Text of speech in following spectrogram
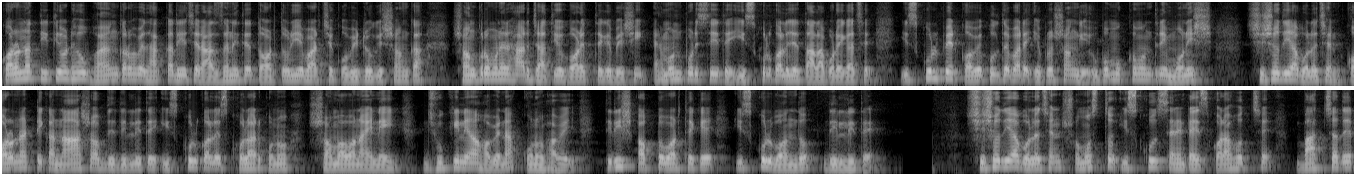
করোনার তৃতীয় ঢেউ ভয়ঙ্করভাবে ধাক্কা দিয়েছে রাজধানীতে, তরতরিয়ে বাড়ছে কোভিড রোগীর সংখ্যা, সংক্রমণের হার জাতীয় গড়ের থেকে বেশি। এমন পরিস্থিতিতে স্কুল কলেজে তালা পড়ে গেছে। স্কুল ফের কবে খুলতে পারে এ প্রসঙ্গে উপমুখ্যমন্ত্রী মনীষ সিসোদিয়া বলেছেন, করোনার টিকা না আসা অবধি দিল্লিতে স্কুল কলেজ খোলার কোনো সম্ভাবনাই নেই। ঝুঁকি নেওয়া হবে না কোনোভাবেই। তিরিশ অক্টোবর থেকে স্কুল বন্ধ দিল্লিতে। সিসোদিয়া বলেছেন, সমস্ত স্কুল স্যানিটাইজ করা হচ্ছে, বাচ্চাদের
